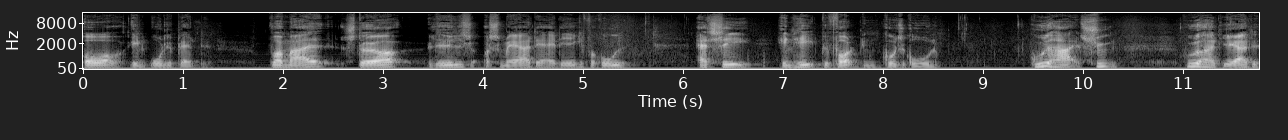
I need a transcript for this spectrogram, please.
over en olieplante, hvor meget større lidelse og smerte er det ikke for Gud at se en hel befolkning gå til grunde. Gud har et syn, Gud har et hjerte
